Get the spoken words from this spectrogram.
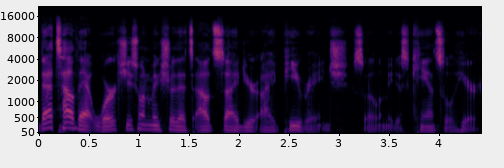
that's how that works. You just want to make sure that's outside your IP range. So let me just cancel here.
